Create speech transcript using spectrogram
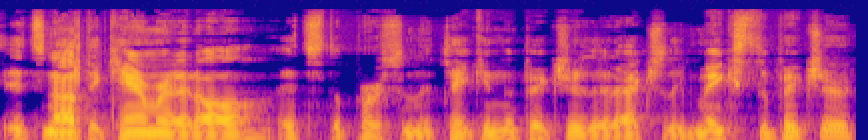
it's not the camera at all. It's the person that taking the picture that actually makes the picture.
